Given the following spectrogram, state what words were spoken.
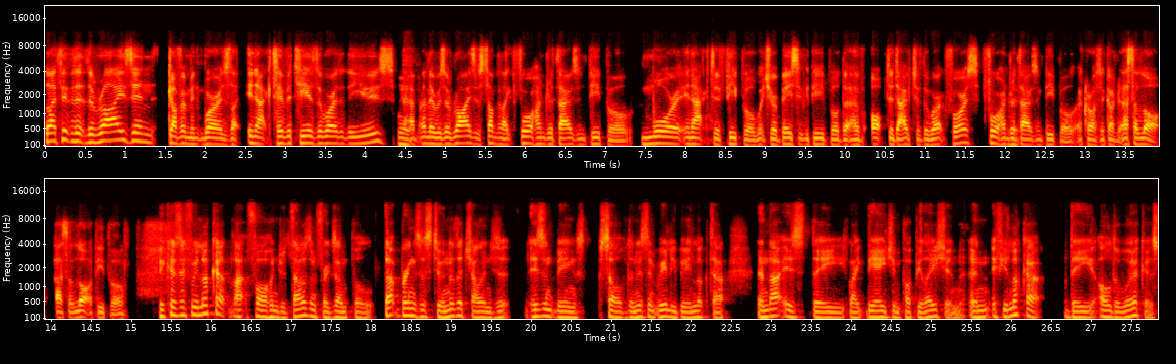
Well, I think that the rise in government words like inactivity is the word that they use. Yeah. Um, and there was a rise of something like 400,000 people, more inactive people, which are basically people that have opted out of the workforce. 400,000 people across the country. That's a lot. That's a lot of people. Because if we look at that 400,000, for example, that brings us to another challenge that isn't being solved and isn't really being looked at. And that is the like the aging population. And if you look at the older workers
